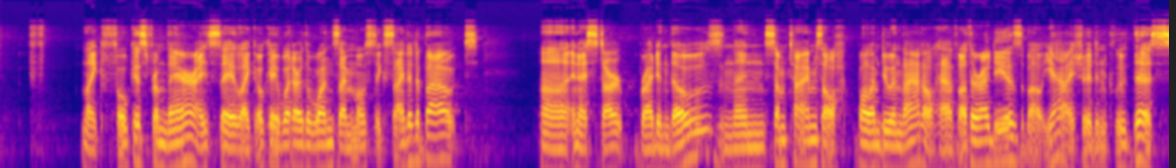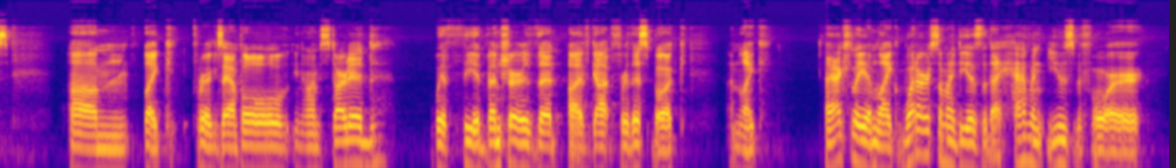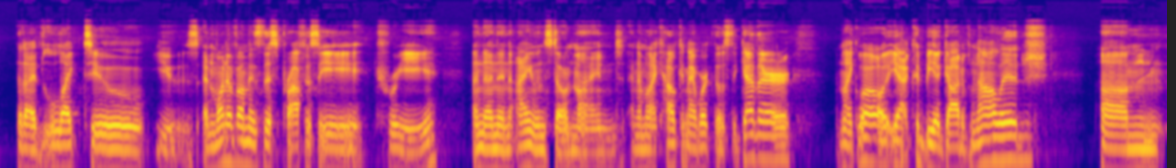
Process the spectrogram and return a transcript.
like focus from there. I say, like, okay, what are the ones I'm most excited about? Uh, and I start writing those, and then sometimes I'll, while I'm doing that, I'll have other ideas about, yeah, I should include this. Um, like, for example, you know, I'm started with the adventure that I've got for this book. I'm like, I actually am like, what are some ideas that I haven't used before that I'd like to use? And one of them is this prophecy tree and then an Ioun stone mind. And I'm like, how can I work those together? I'm like, well, yeah, it could be a god of knowledge. Um,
